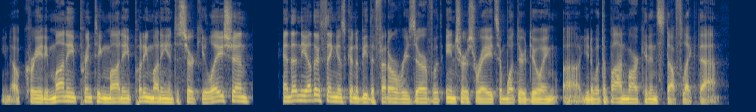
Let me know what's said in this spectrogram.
you know, creating money, printing money, putting money into circulation. And then the other thing is going to be the Federal Reserve with interest rates and what they're doing, uh, you know, with the bond market and stuff like that.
